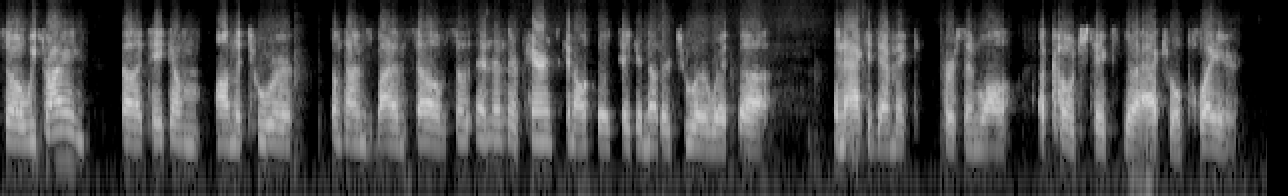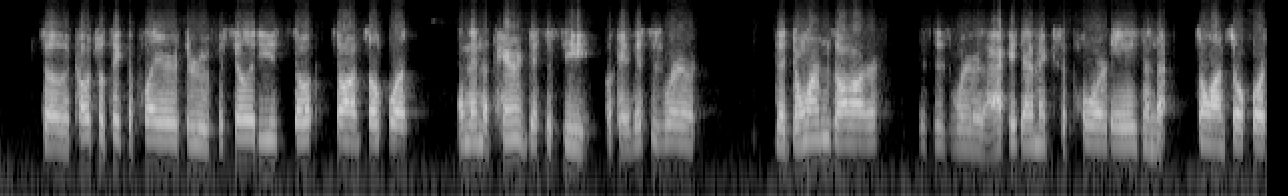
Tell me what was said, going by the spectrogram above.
So we try and uh, take them on the tour sometimes by themselves. So and then their parents can also take another tour with uh, an academic person while a coach takes the actual player. So the coach will take the player through facilities, so so on and so forth, and then the parent gets to see, okay, this is where the dorms are, this is where the academic support is, and so on and so forth.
